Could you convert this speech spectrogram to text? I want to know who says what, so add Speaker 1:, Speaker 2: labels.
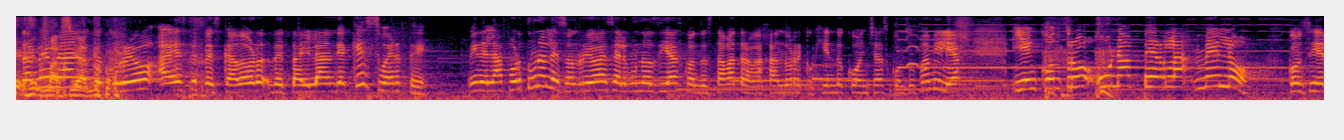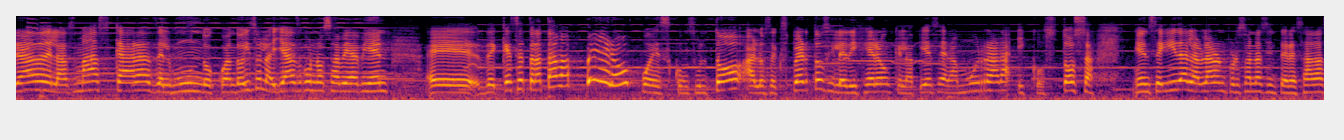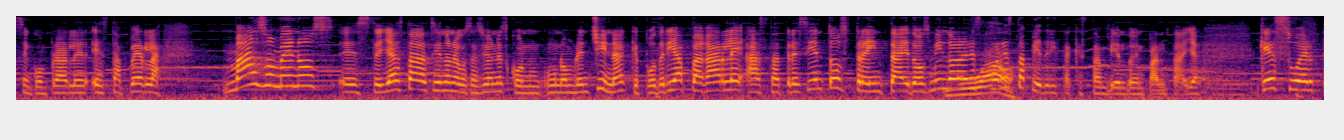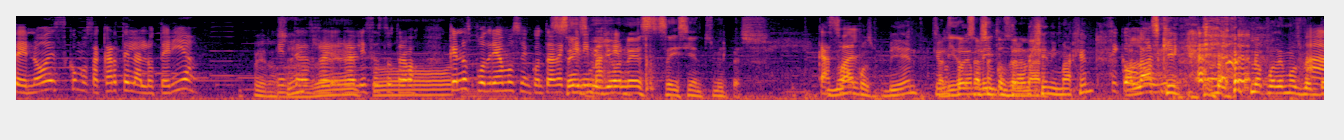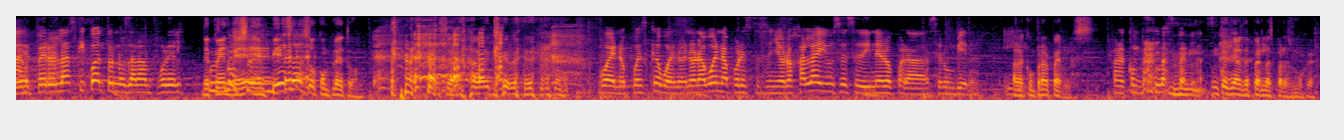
Speaker 1: También vean lo que ocurrió a este pescador de Tailandia. ¡Qué suerte! Mire, la fortuna le sonrió hace algunos días cuando estaba trabajando recogiendo conchas con su familia y encontró una perla melo, considerada de las más caras del mundo. Cuando hizo el hallazgo no sabía bien eh, de qué se trataba, pero pues consultó a los expertos y le dijeron que la pieza era muy rara y costosa. Enseguida le hablaron personas interesadas en comprarle esta perla. Más o menos este, ya está haciendo negociaciones con un hombre en China que podría pagarle hasta 332 mil dólares por
Speaker 2: Wow.
Speaker 1: esta piedrita que están viendo en pantalla. Qué suerte, ¿no? Es como sacarte la lotería
Speaker 2: Pero sí.
Speaker 1: mientras re- realizas tu trabajo. ¿Qué nos podríamos encontrar aquí
Speaker 3: 6
Speaker 1: en imagen?
Speaker 3: millones 600 mil pesos.
Speaker 1: Casual.
Speaker 2: No, pues bien. ¿Qué
Speaker 3: Salido-
Speaker 2: nos podemos encontrar aquí en imagen?
Speaker 1: Sí, como-
Speaker 2: no, no podemos vender.
Speaker 1: Ay, pero Lasky, ¿cuánto nos darán por él?
Speaker 3: Depende,
Speaker 2: no sé.
Speaker 3: ¿en piezas o completo? O sea, a ver qué-
Speaker 1: Bueno, pues qué bueno. Enhorabuena por este señor. Ojalá y use ese dinero para hacer un bien y
Speaker 3: para comprar perlas.
Speaker 1: para comprar más perlas.
Speaker 3: Un collar de perlas para su mujer.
